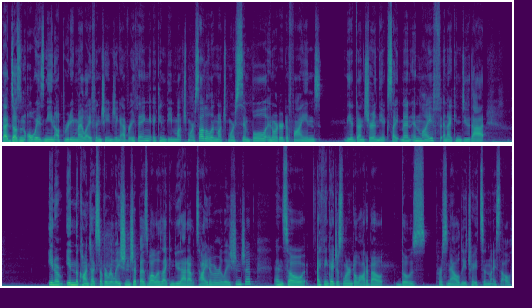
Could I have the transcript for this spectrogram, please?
that doesn't always mean uprooting my life and changing everything. It can be much more subtle and much more simple in order to find the adventure and the excitement in life. And I can do that in a in the context of a relationship as well as I can do that outside of a relationship. And so I think I just learned a lot about those personality traits in myself.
